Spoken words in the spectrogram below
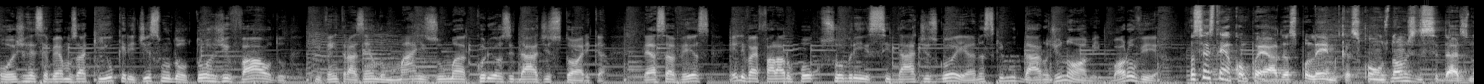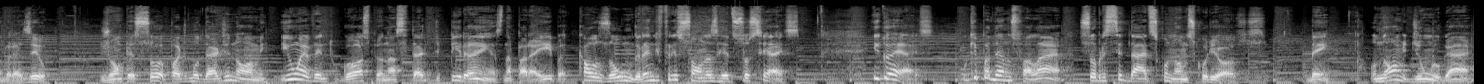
hoje recebemos aqui o queridíssimo doutor Givaldo, que vem trazendo mais uma curiosidade histórica. Dessa vez, ele vai falar um pouco sobre cidades goianas que mudaram de nome. Bora ouvir. Vocês têm acompanhado as polêmicas com os nomes de cidades no Brasil? João Pessoa pode mudar de nome, e um evento gospel na cidade de Piranhas, na Paraíba, causou um grande frisson nas redes sociais. E Goiás? O que podemos falar sobre cidades com nomes curiosos? Bem, o nome de um lugar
